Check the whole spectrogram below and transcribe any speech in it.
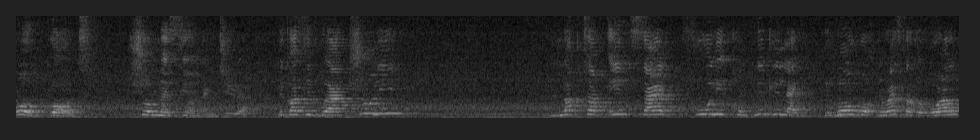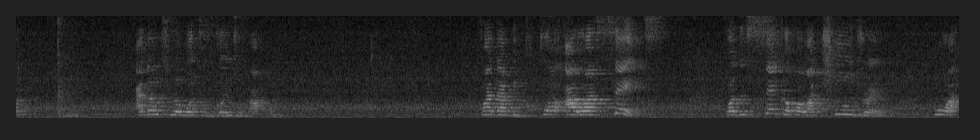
Oh God, show mercy on Nigeria. Because if we are truly locked up inside, fully, completely like the whole the rest of the world, I don't know what is going to happen. Father, for our sakes, for the sake of our children who are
